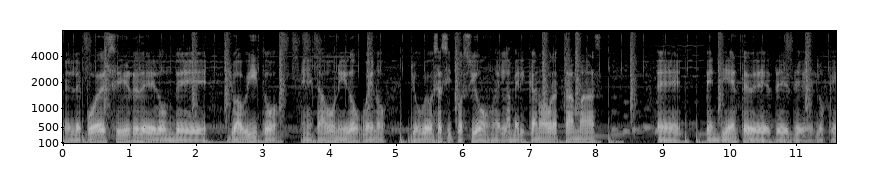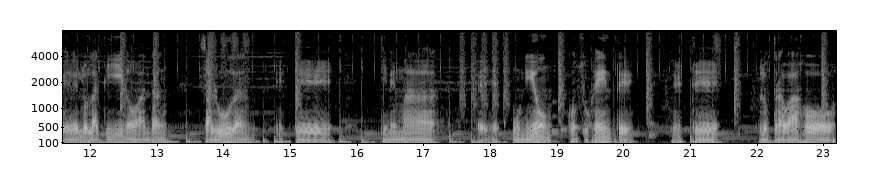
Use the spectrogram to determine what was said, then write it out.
eh, le puedo decir de donde yo habito en Estados Unidos, bueno, yo veo esa situación. El americano ahora está más eh, pendiente de, lo que es los latinos, andan, saludan, este, tienen más eh, unión con su gente, este, los trabajos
